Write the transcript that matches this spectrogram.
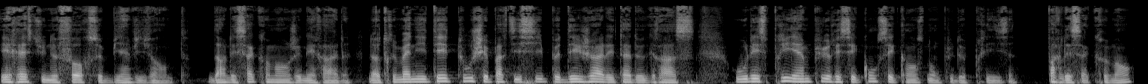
et reste une force bien vivante. Dans les sacrements en général, notre humanité touche et participe déjà à l'état de grâce, où l'esprit impur et ses conséquences n'ont plus de prise. Par les sacrements,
